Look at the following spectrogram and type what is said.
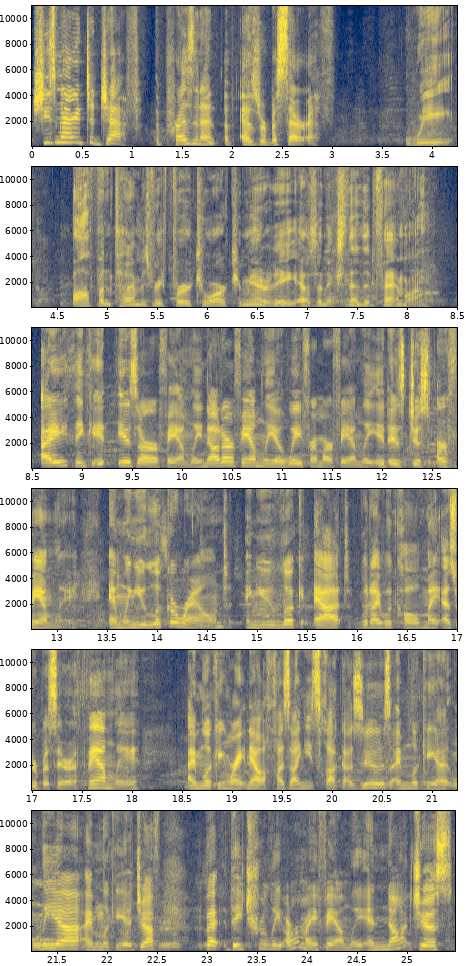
She's married to Jeff, the president of Ezra Bessaroth. We oftentimes refer to our community as an extended family. I think it is our family, not our family away from our family. It is just our family. And when you look around and you look at what I would call my Ezra Bessaroth family, I'm looking right now at Chazan Yitzchak Azose, I'm looking at Leah, I'm looking at Jeff, but they truly are my family. And not just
